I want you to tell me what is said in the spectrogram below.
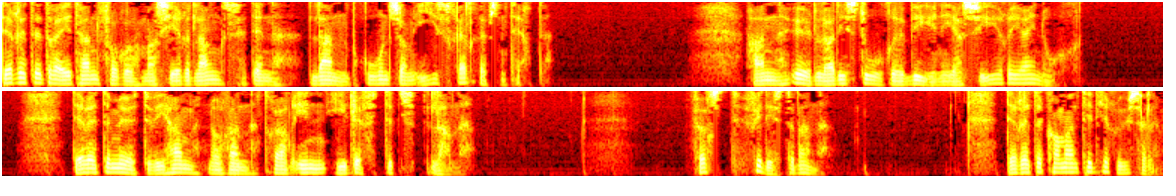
Deretter dreiet han for å marsjere langs den landbroen som Israel representerte. Han ødela de store byene i Asyria i nord. Deretter møter vi ham når han drar inn i løftets landet. Først filisterlandet. Deretter kom han til Jerusalem.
